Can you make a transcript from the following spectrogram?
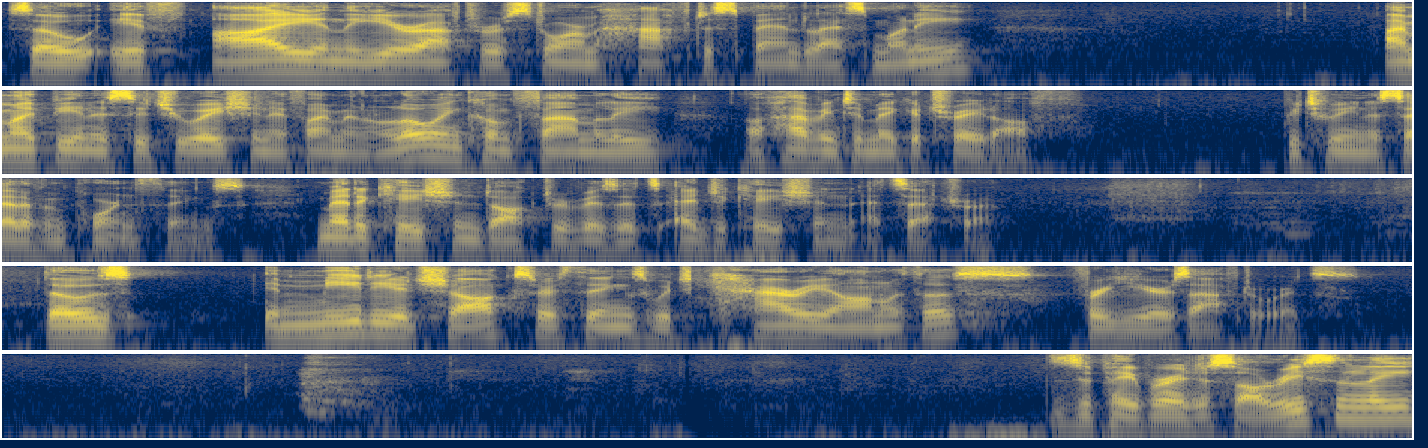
So if I, in the year after a storm, have to spend less money, I might be in a situation, if I'm in a low income family, of having to make a trade off between a set of important things medication, doctor visits, education, etc. Those immediate shocks are things which carry on with us for years afterwards. This is a paper I just saw recently.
